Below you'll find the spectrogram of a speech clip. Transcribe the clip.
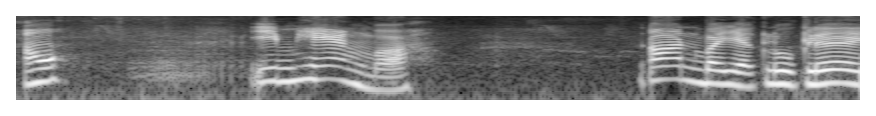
เอา อิ่มแห้งบ่นอนบ่อยากลูกเลย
